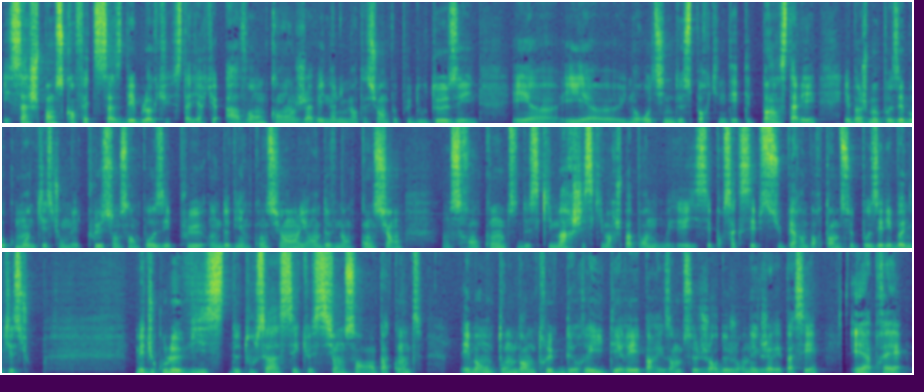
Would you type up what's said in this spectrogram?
Et ça, je pense qu'en fait, ça se débloque. C'est-à-dire qu'avant, quand j'avais une alimentation un peu plus douteuse et, euh, euh, une routine de sport qui n'était peut-être pas installée, eh ben, je me posais beaucoup moins de questions. Mais plus on s'en pose et plus on devient conscient, et en devenant conscient, on se rend compte de ce qui marche et ce qui marche pas pour nous. Et c'est pour ça que c'est super important de se poser les bonnes questions. Mais du coup, le vice de tout ça, c'est que si on s'en rend pas compte, eh ben on tombe dans le truc de réitérer par exemple ce genre de journée que j'avais passé. Et après,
